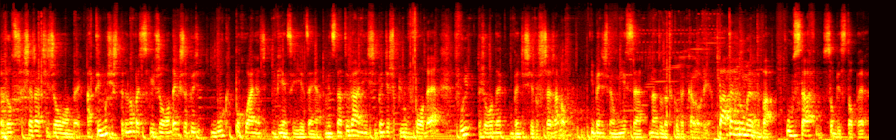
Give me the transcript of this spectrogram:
rozszerza ci żołądek, a ty musisz trenować swój żołądek, żebyś mógł pochłaniać więcej jedzenia. Więc naturalnie, jeśli będziesz pił wodę, twój żołądek będzie się rozszerzał i będziesz miał miejsce na dodatkowe kalorie. Patent numer dwa. Ustaw sobie stoper.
